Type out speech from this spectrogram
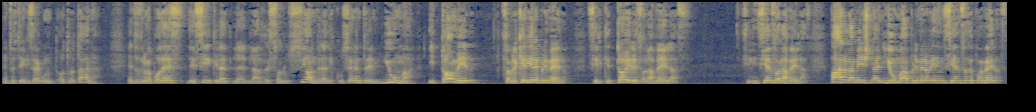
Entonces tiene que ser algún otro Tana. Entonces no me podés decir que la, resolución de la discusión entre Yuma y Tomid sobre qué viene primero. Si el que toires o las velas, si el incienso o las velas. Para la Mishnah Yuma primero viene incienso, después velas.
